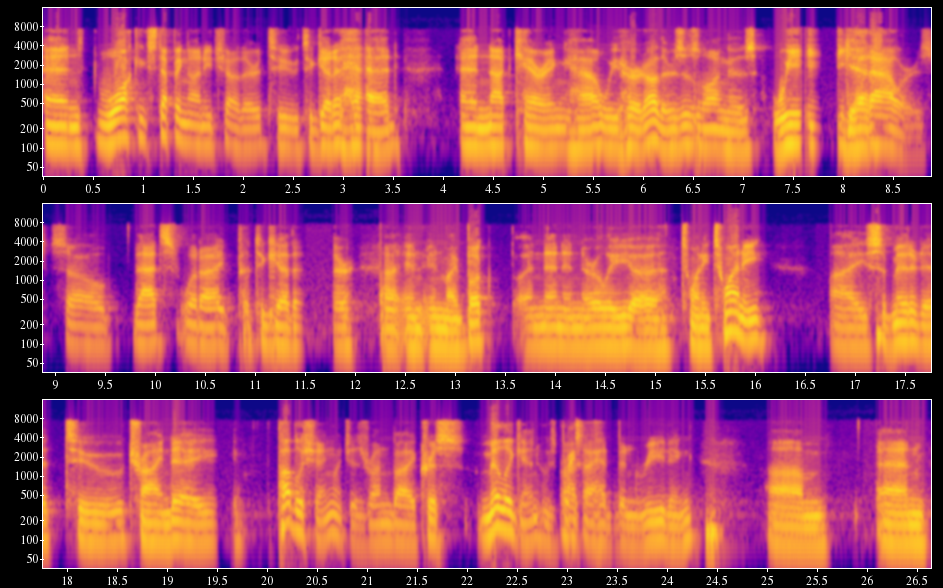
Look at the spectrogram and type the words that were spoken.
and walking, stepping on each other to to get ahead, and not caring how we hurt others as long as we get ours. So that's what I put together uh, in in my book, and then in early uh, 2020. I submitted it to TrineDay Publishing, which is run by Kris Millegan, whose books right. I had been reading. Um, and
